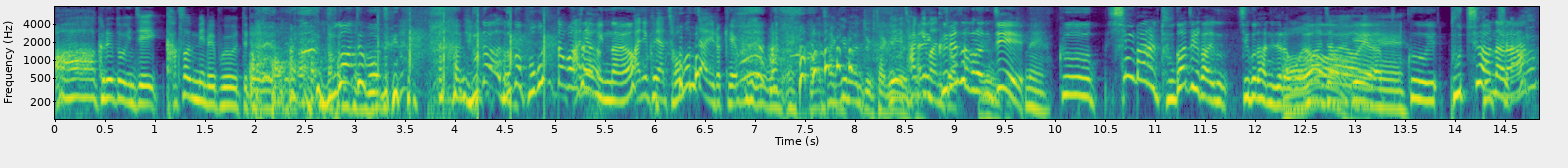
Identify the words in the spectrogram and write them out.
아 그래도 이제 각선미를 보여드릴 누구한테 보여드리 누가, 누가 보고 싶다고 한 사람 있나요? 아니 그냥 저 혼자 이렇게 아, 자기 만족 자기 예, 만족. 자기 아니, 만족. 그래서 그런지 네. 그 신발을 두 가지를 가지고 다니더라고요. 어, 맞아요. 예, 예. 그 부츠 하나랑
